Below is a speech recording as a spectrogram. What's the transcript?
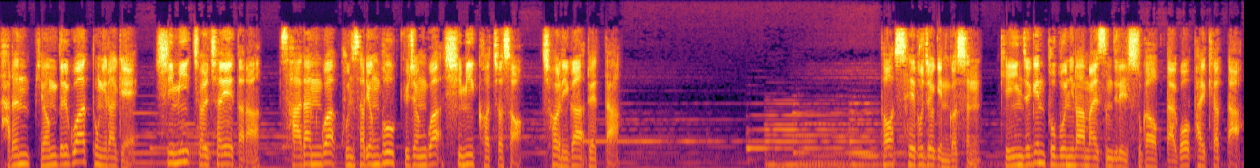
다른 병들과 동일하게 심의 절차에 따라 사단과 군사령부 규정과 심의 거쳐서 처리가 됐다. 더 세부적인 것은 개인적인 부분이라 말씀드릴 수가 없다고 밝혔다.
